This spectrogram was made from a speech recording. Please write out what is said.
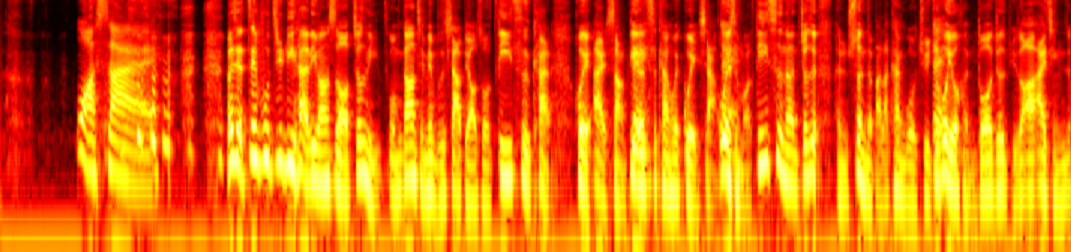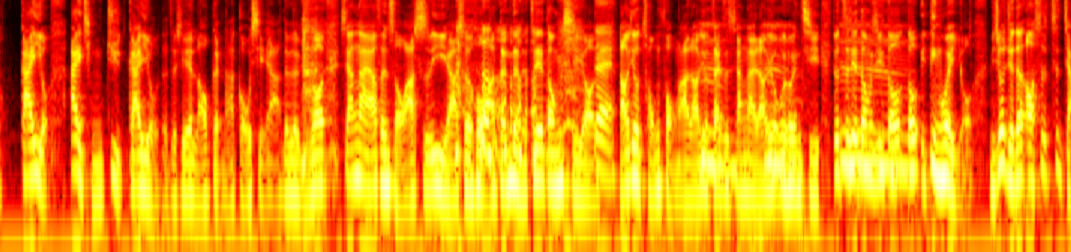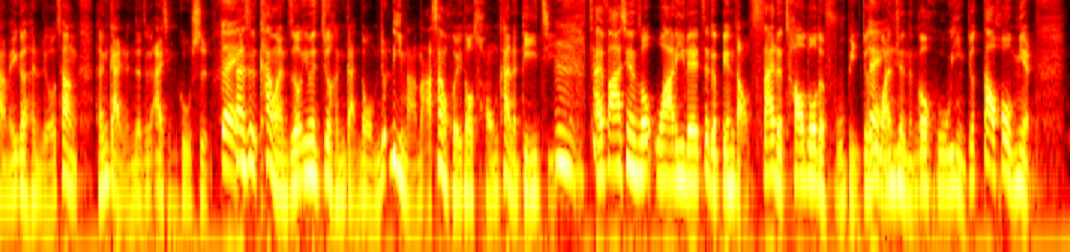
哇塞！而且这部剧厉害的地方是哦，就是你我们刚刚前面不是下标说第一次看会爱上，第二次看会跪下，为什么？第一次呢，就是很顺的把它看过去，就会有很多就是比如说啊爱情。该有爱情剧该有的这些老梗啊、狗血啊，对不对？比如说相爱啊、分手啊、失忆啊、车祸啊等等的这些东西哦。对。然后又重逢啊，然后又再次相爱，嗯、然后又未婚妻，嗯、就这些东西都、嗯、都一定会有。你就觉得哦，是是讲了一个很流畅、很感人的这个爱情故事。对。但是看完之后，因为就很感动，我们就立马马上回头重看了第一集，嗯，才发现说哇哩嘞，这个编导塞了超多的伏笔，就是完全能够呼应，就到后面。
